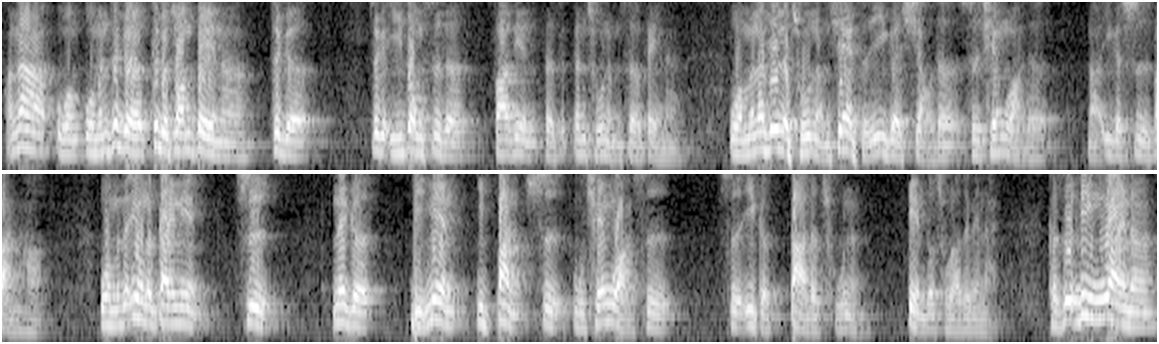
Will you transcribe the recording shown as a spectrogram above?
好，那我我们这个这个装备呢，这个这个移动式的发电的跟储能设备呢，我们那边的储能现在只是一个小的十千瓦的啊一个示范哈。我们的用的概念是那个里面一半是五千瓦是是一个大的储能。电都储到这边来，可是另外呢，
